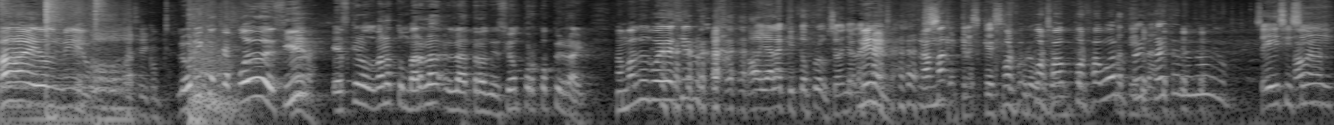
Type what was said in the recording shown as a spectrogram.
Ay, Dios mío. Así, compa. Lo único que puedo decir Mira. es que nos van a tumbar la, la transmisión por copyright. Nomás les voy a decir. No, ya la quitó producción, ya la Miren, nada más. ¿Qué crees que es por, por, producción? fa- por favor, tráetelo, no. Sí, sí, sí.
